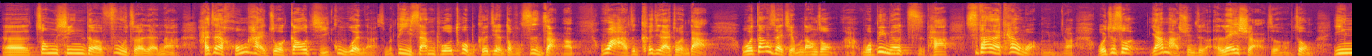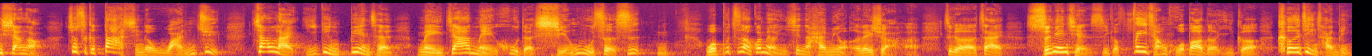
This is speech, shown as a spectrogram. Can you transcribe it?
呃，中心的负责人呢，还在红海做高级顾问啊，什么第三波拓普科技的董事长啊，哇，这科技来头很大。我当时在节目当中啊，我并没有指他，是他来看我，嗯啊，我就说亚马逊这个 Alexa 这种这种音箱啊，就是个大型的玩具，将来一定变成每家每户的闲物设施。嗯，我不知道关淼你现在还没有 Alexa 啊？这个在十年前是一个非常火爆的一个科技产品，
